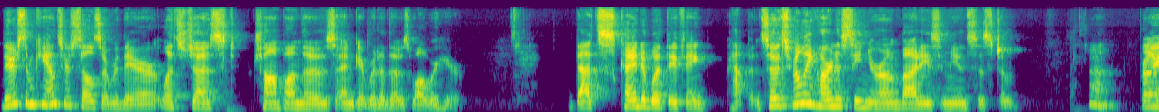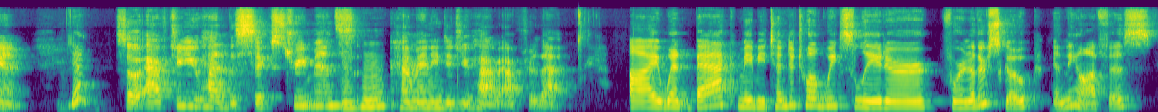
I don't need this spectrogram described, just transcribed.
there's some cancer cells over there. Let's just chomp on those and get rid of those while we're here. That's kind of what they think happens. So it's really harnessing your own body's immune system. Huh, brilliant. Yeah. So after you had the six treatments, mm-hmm. how many did you have after that? I went back maybe 10 to 12 weeks later for another scope in the office.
